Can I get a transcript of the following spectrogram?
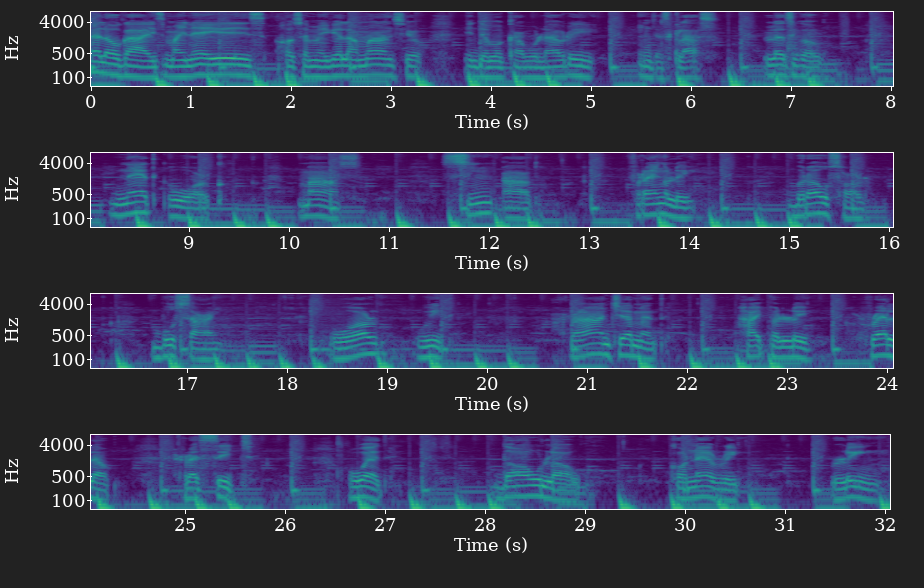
Hello guys, my name is Jose Miguel Amancio in the vocabulary in this class. Let's go. Network, mass, sing out, friendly, browser, busign, world with, arrangement, hyperlink, relay, receipt, web, download, canary, link,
